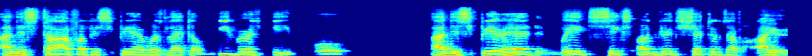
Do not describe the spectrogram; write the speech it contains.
And the staff of his spear was like a weaver's beam. Oh, and his spearhead weighed 600 shekels of iron.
